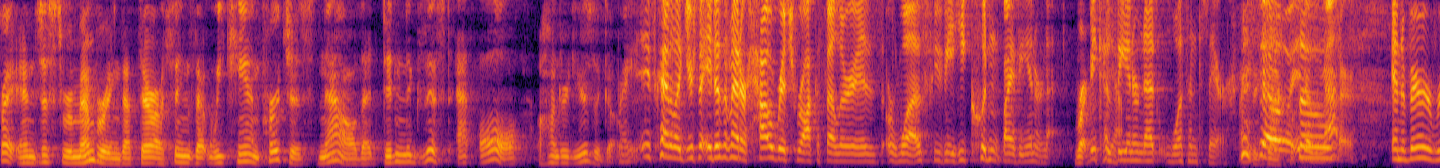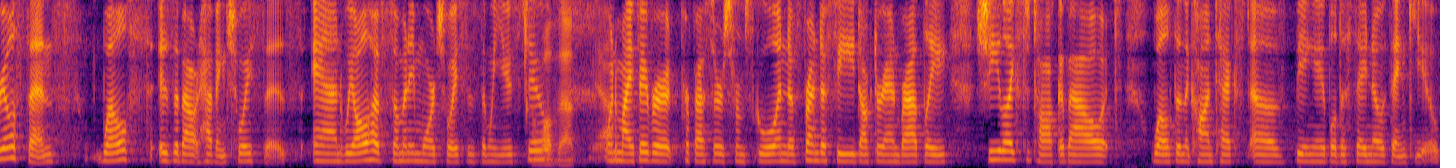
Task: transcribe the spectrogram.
Right, and just remembering that there are things that we can purchase now that didn't exist at all 100 years ago. Right. It's kind of like you're saying, it doesn't matter how rich Rockefeller is or was, excuse me, he couldn't buy the internet. Right. Because the internet wasn't there. So Exactly. it doesn't matter. In a very real sense, wealth is about having choices, and we all have so many more choices than we used to. I love that. One of my favorite professors from school and a friend of Fee, Dr. Anne Bradley, she likes to talk about wealth in the context of being able to say no thank you.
